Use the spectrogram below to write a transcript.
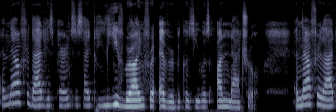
and then after that his parents decided to leave brian forever because he was unnatural and after that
